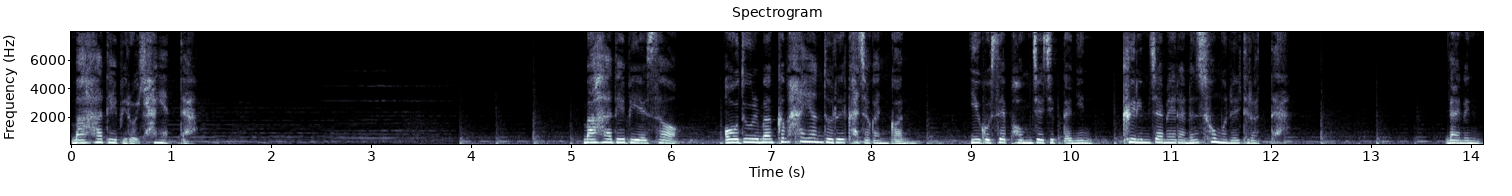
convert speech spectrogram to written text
마하데비로 향했다. 마하데비에서 어두울 만큼 하얀 돌을 가져간 건 이곳의 범죄 집단인 그림자매라는 소문을 들었다. 나는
